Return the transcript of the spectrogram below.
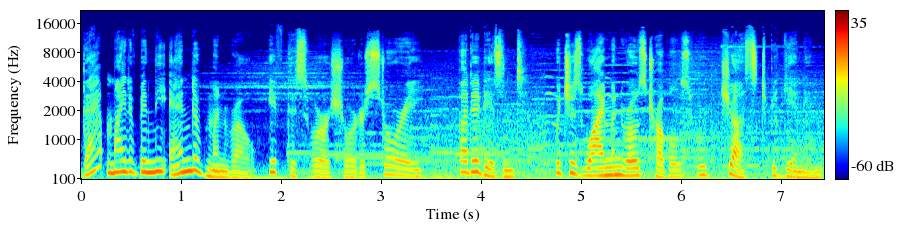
That might have been the end of Monroe if this were a shorter story, but it isn't, which is why Monroe's troubles were just beginning.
